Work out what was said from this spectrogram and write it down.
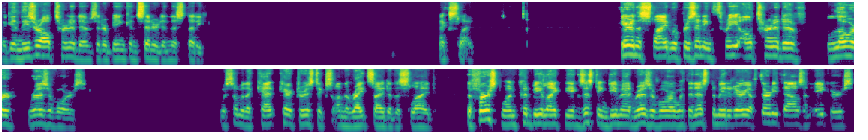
Again, these are alternatives that are being considered in this study. Next slide. Here in the slide, we're presenting three alternative lower reservoirs with some of the characteristics on the right side of the slide. The first one could be like the existing DMAD reservoir with an estimated area of 30,000 acres,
